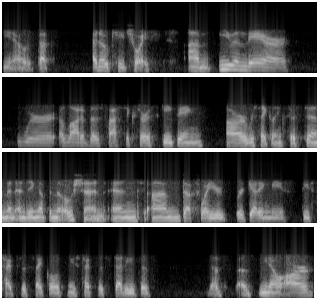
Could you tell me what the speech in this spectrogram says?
you know, that's an okay choice. Um, even there, where a lot of those plastics are escaping our recycling system and ending up in the ocean, and um, that's why we're getting these these types of cycles, and these types of studies of, of, of you know our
